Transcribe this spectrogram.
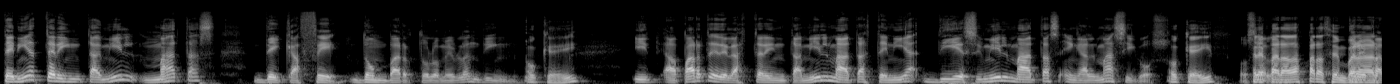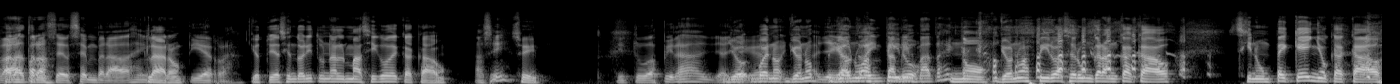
tenía 30 mil matas de café, don Bartolomé Blandín. Ok. Y aparte de las 30 mil matas, tenía 10 mil matas en almácigos. Ok. O sea, preparadas para sembrar, preparadas para, para, ser sembradas en, Claro. tierra. Yo estoy haciendo ahorita un almácigo de cacao. ¿Así? Sí. Y tú aspiras a Yo, llegar- bueno, yo no, yo no a 30.000 aspiro. matas en No, cacao. yo no aspiro a hacer un gran cacao, sino un pequeño cacao.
